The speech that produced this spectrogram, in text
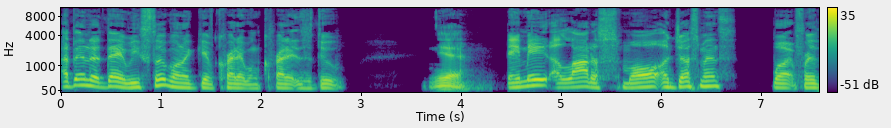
at the end of the day, we still going to give credit when credit is due. Yeah, they made a lot of small adjustments, but for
